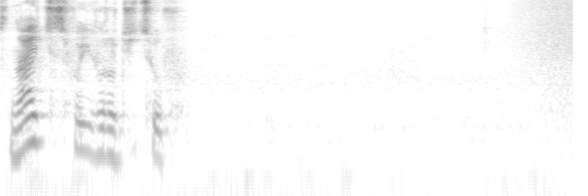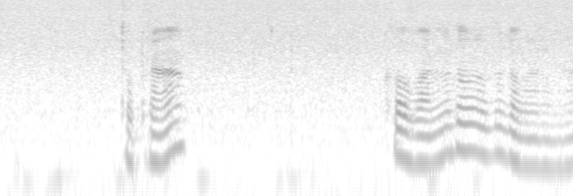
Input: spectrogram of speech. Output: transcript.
Znajdź swoich rodziców. Dobra. Kowal, no, do, no dobra, dobra.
